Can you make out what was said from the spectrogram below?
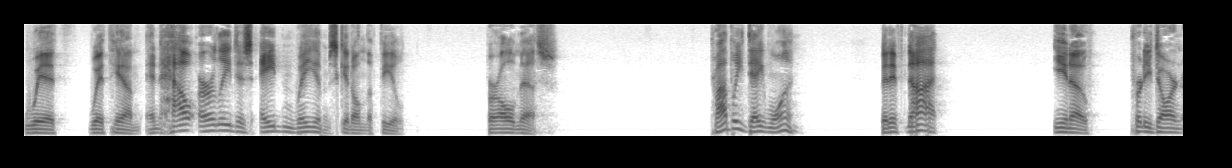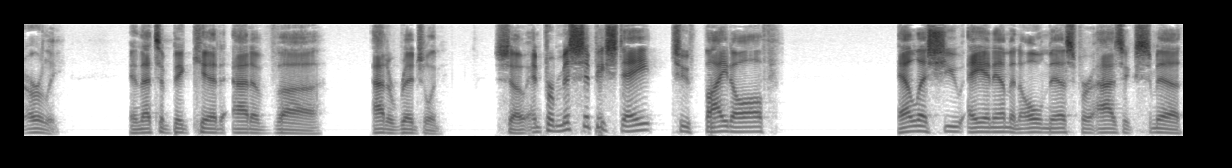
with with him? And how early does Aiden Williams get on the field for Ole Miss? Probably day one, but if not, you know, pretty darn early. And that's a big kid out of uh, out of Ridgeland. So, and for Mississippi State to fight off LSU, A and M, and Ole Miss for Isaac Smith,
